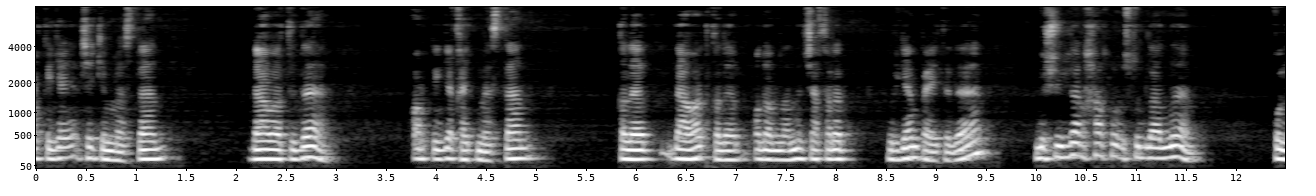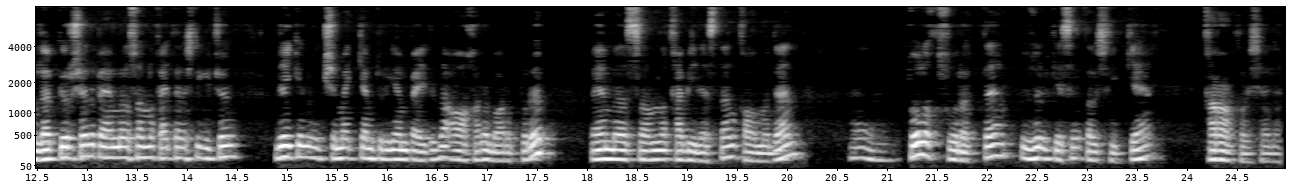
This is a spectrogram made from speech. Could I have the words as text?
orqaga chekinmasdan da'vatida orqaga qaytmasdan qilib da'vat qilib odamlarni chaqirib yurgan paytida mushriklar har xil uslublarni qo'llab ko'rishadi payg'ambar alayhisalomni qaytarishlik uchun. Lekin u kishi mahkam turgan paytida oxiri borib turib payg'ambar alayhissalomni qabilasidan qavmidan to'liq suratda uzr kesil qilishlikka qaror qilishadi.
